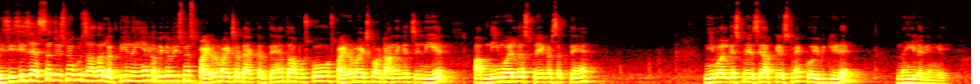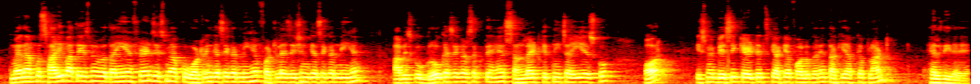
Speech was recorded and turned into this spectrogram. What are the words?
डिजीजेज ऐसा जिसमें कुछ ज़्यादा लगती नहीं है। कभी कभी इसमें स्पाइडर माइट्स अटैक करते हैं तो आप उसको स्पाइडर माइट्स को हटाने के लिए आप नीम ऑयल का स्प्रे कर सकते हैं। नीम ऑयल के स्प्रे से आपके इसमें कोई भी कीड़े नहीं लगेंगे। तो मैंने आपको सारी बातें इसमें बताई हैं फ्रेंड्स इसमें आपको वाटरिंग कैसे करनी है फर्टिलाइजेशन कैसे करनी है, आप इसको ग्रो कैसे कर सकते हैं सनलाइट कितनी चाहिए इसको, और इसमें बेसिक केयर टिप्स क्या क्या फॉलो करें ताकि आपका प्लांट हेल्दी रहे।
